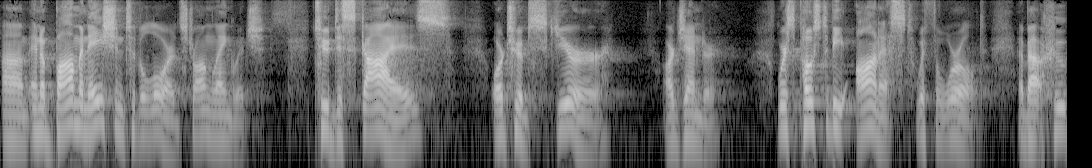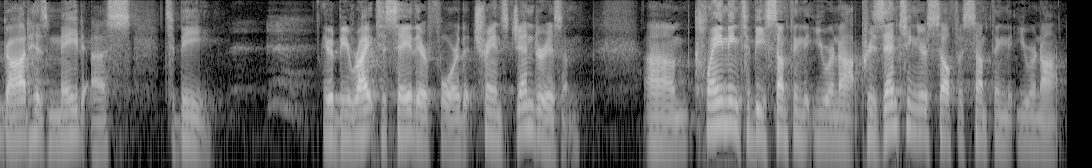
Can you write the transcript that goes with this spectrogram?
um, an abomination to the Lord, strong language, to disguise or to obscure our gender. We're supposed to be honest with the world about who God has made us to be. It would be right to say, therefore, that transgenderism, um, claiming to be something that you are not, presenting yourself as something that you are not,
